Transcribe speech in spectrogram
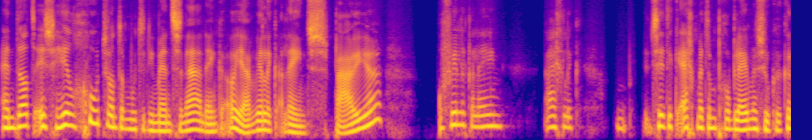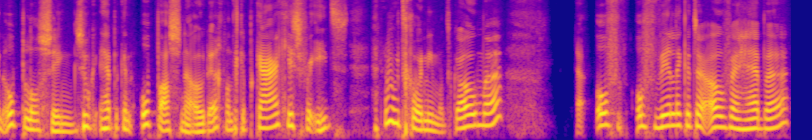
En dat is heel goed, want dan moeten die mensen nadenken: oh ja, wil ik alleen spuien? Of wil ik alleen eigenlijk zit ik echt met een probleem en zoek ik een oplossing? Zoek, heb ik een oppas nodig? Want ik heb kaartjes voor iets en er moet gewoon iemand komen. Of, of wil ik het erover hebben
